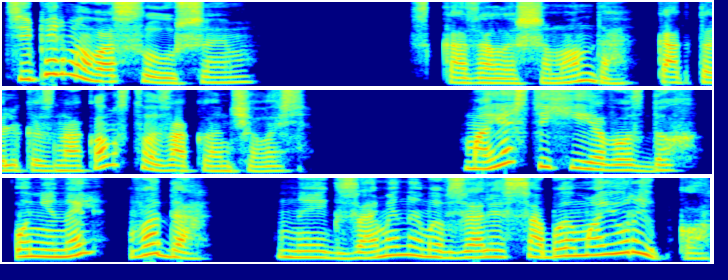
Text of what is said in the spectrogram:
теперь мы вас слушаем», — сказала Шимонда, как только знакомство закончилось. Моя стихия — воздух, у Нинель — вода. На экзамены мы взяли с собой мою рыбку.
